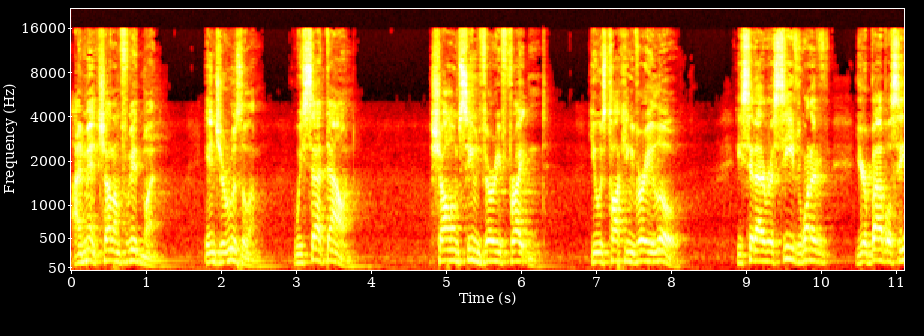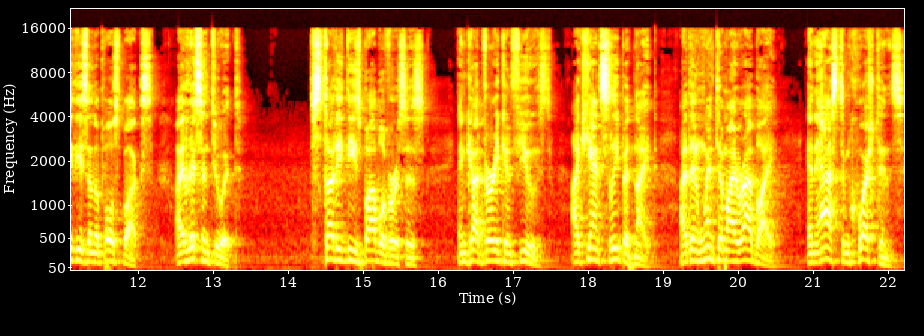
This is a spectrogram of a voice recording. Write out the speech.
I met Shalom Friedman in Jerusalem. We sat down. Shalom seemed very frightened. He was talking very low. He said, I received one of your Bible CDs in the post box. I listened to it studied these Bible verses, and got very confused. I can't sleep at night. I then went to my rabbi and asked him questions.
